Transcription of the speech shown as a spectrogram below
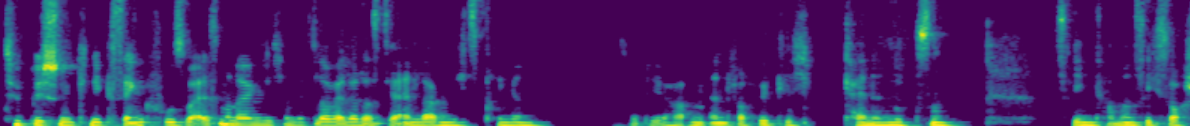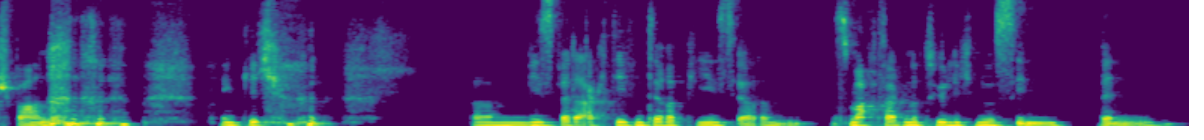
typischen Knick-Senkfuß weiß man eigentlich ja mittlerweile, dass die Einlagen nichts bringen. Also die haben einfach wirklich keinen Nutzen. Deswegen kann man sich auch sparen, denke ich. ähm, wie es bei der aktiven Therapie ist, ja, es macht halt natürlich nur Sinn, wenn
